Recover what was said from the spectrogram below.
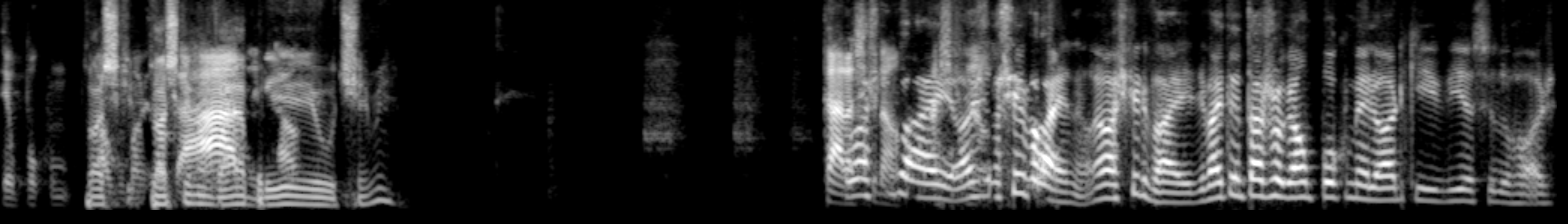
ter um pouco. Tu acha, que, tu acha que não vai abrir o time? Cara, eu acho, que não. Vai, acho, que acho, acho, que vai, não. Eu acho que ele vai. Ele vai tentar jogar um pouco melhor do que via sido o Roger.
